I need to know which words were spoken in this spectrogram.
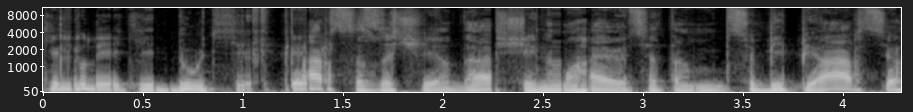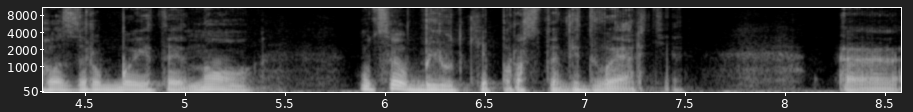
Ті люди, які йдуть в піар СЗЧ, да, ще й намагаються там собі піар цього зробити, ну, ну це ублюдки просто відверті. Е,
